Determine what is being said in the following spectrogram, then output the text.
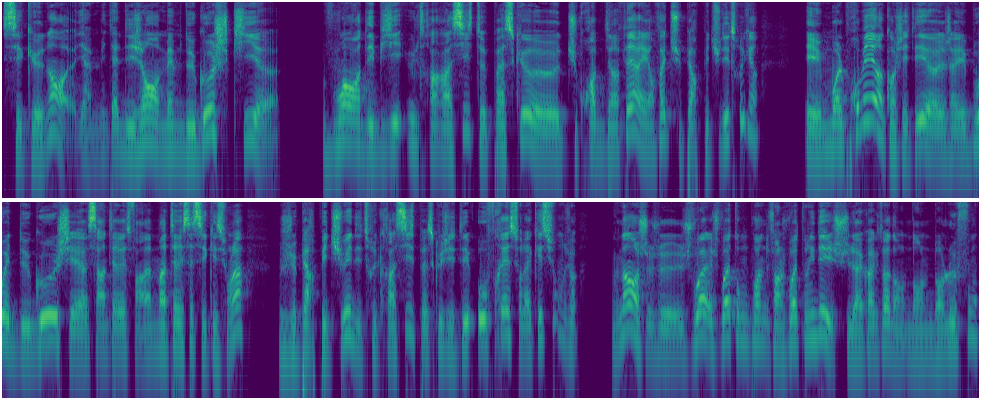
c'est que non, il y, a, des gens, même de gauche, qui euh, vont avoir des billets ultra racistes parce que euh, tu crois bien faire et en fait tu perpétues des trucs. Hein. Et moi, le premier, hein, quand j'étais, euh, j'avais beau être de gauche et ça à ces questions-là, je perpétuais des trucs racistes parce que j'étais au frais sur la question. Donc, non, je, vois, je vois ton point, enfin, je vois ton idée. Je suis d'accord avec toi dans le fond.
